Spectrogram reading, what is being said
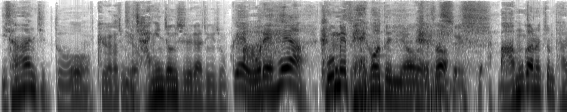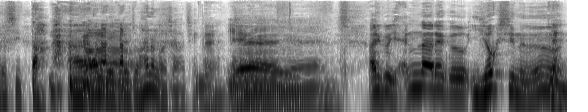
이상한 짓도 그렇죠. 좀 장인 정신을 가지고 좀 꽤 오래 해야 몸에 배거든요. 그래서 마음과는 좀 다를 수 있다. 아, 라는 얘기를 좀 하는 거죠. 제가. 네. 예, 예. 아니, 그 옛날에 그 이혁 씨는 네.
